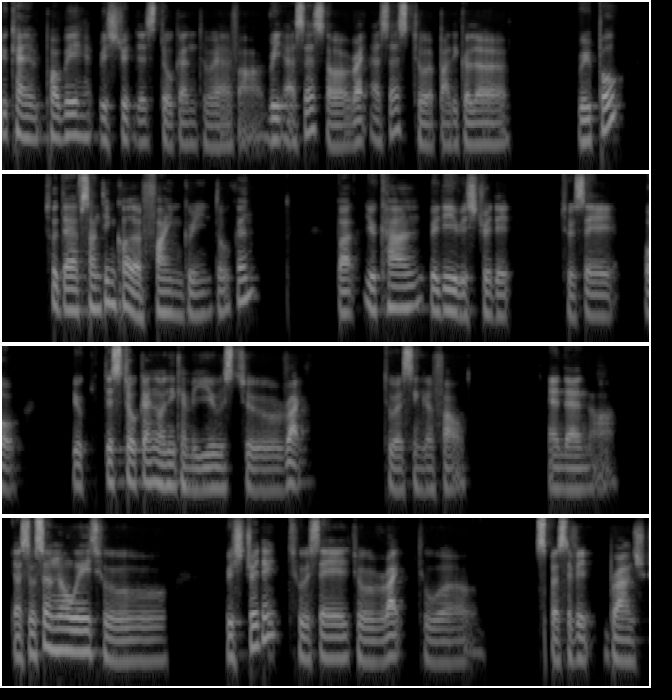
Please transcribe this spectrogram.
you can probably restrict this token to have uh, read access or write access to a particular repo. So they have something called a fine grain token, but you can't really restrict it to say, oh, you, this token only can be used to write to a single file. And then uh, there's also no way to restrict it to say to write to a specific branch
